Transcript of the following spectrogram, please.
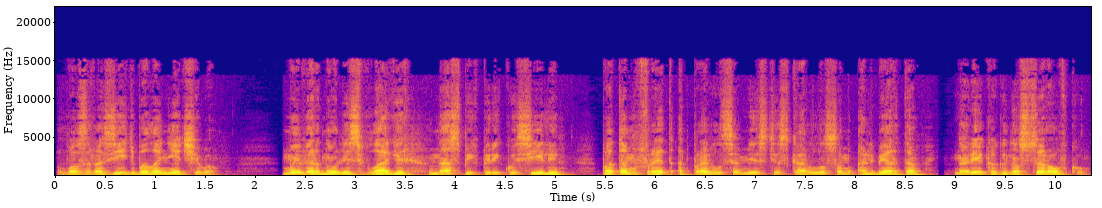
Возразить было нечего. Мы вернулись в лагерь, наспех перекусили, потом Фред отправился вместе с Карлосом Альбертом на рекогносцировку,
